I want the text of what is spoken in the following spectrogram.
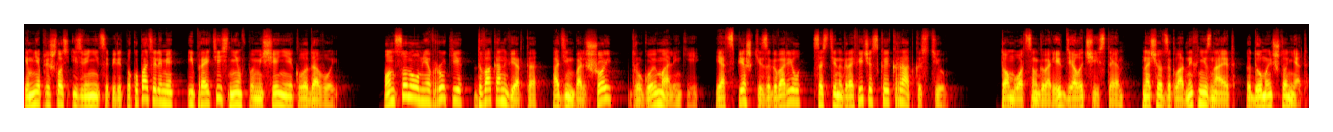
и мне пришлось извиниться перед покупателями и пройти с ним в помещение кладовой. Он сунул мне в руки два конверта, один большой, другой маленький, и от спешки заговорил со стенографической краткостью. Том Уотсон говорит, дело чистое. Насчет закладных не знает, думает, что нет.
